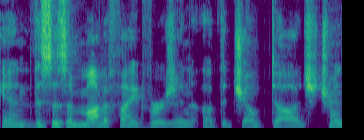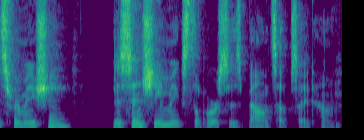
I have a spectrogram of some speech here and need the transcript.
And this is a modified version of the jump dodge transformation. It essentially makes the horses bounce upside down.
